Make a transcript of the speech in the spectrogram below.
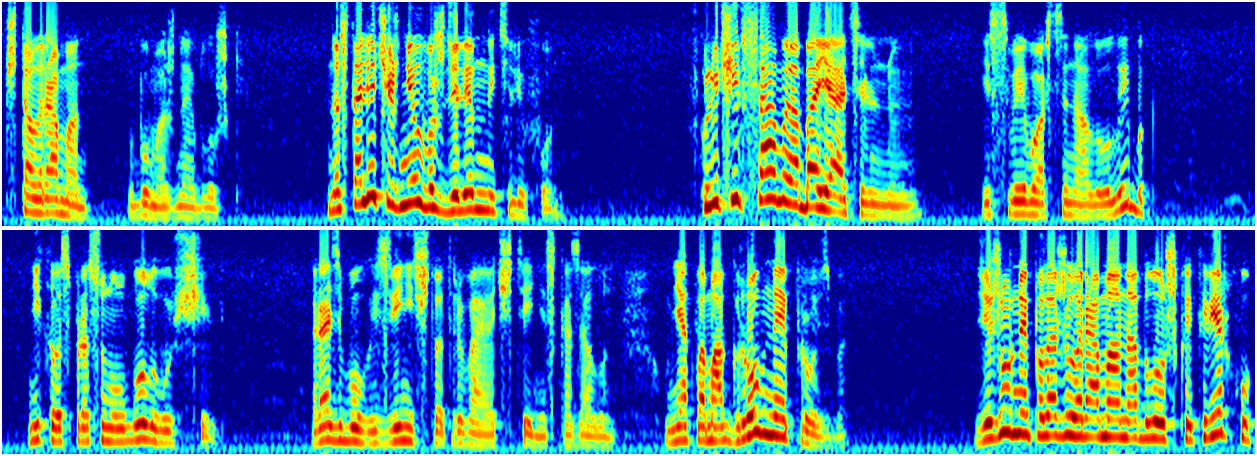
Читал роман в бумажной обложке. На столе чернел вожделенный телефон. Включив самую обаятельную из своего арсенала улыбок, Николас просунул голову в щель. «Ради бога, извините, что отрываю от чтения», — сказал он. «У меня к вам огромная просьба». Дежурная положила роман обложкой кверху,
